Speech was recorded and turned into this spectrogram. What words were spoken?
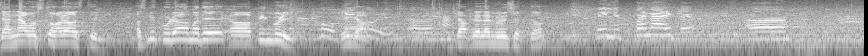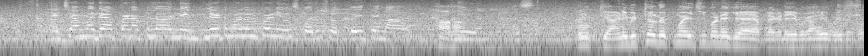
ज्यांना वस्तू हव्या असतील. अस्मी कुडाळमध्ये अ, पिंगुळी. हो हे गाव पिंगुळी. हा. इथं आपल्याला मिळू शकतं. हे लिप्पन आर्ट आहे. अ, ह्याच्यामध्ये आपण आपलं नेमप्लेट म्हणून पण यूज करू शकतो इथे हा, नाव. हा. लिहून असं. ओके आणि विठ्ठल रुक्माईची पण एक हे आहे आपल्याकडे. हे बघा हे दाखव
